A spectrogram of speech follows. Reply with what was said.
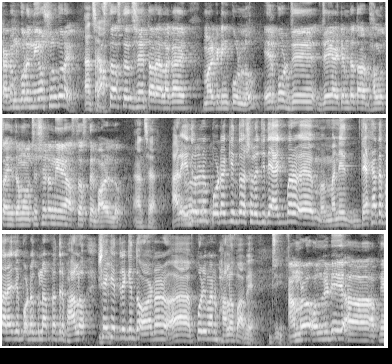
কার্টুন করে নিয়েও শুরু করে আচ্ছা। আস্তে আস্তে সে তার এলাকায় মার্কেটিং করল এরপর যে যে আইটেমটা তার ভালো চাহিদা মনে হচ্ছে সেটা নিয়ে আস্তে আস্তে বাড়লো। আচ্ছা। আর এই ধরনের প্রোডাক্ট কিন্তু আসলে যদি একবার মানে দেখাতে পারে যে প্রোডাক্টগুলো আপনাদের ভালো সেক্ষেত্রে কিন্তু অর্ডার পরিমাণ ভালো পাবে। জি আমরা অলরেডি আপনি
